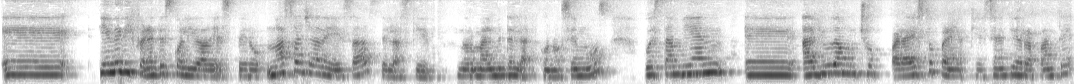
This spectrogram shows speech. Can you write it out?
eh, tiene diferentes cualidades, pero más allá de esas, de las que normalmente la conocemos, pues también eh, ayuda mucho para esto, para que sea antiderrapante,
